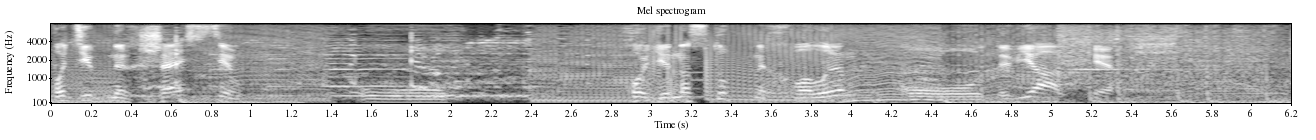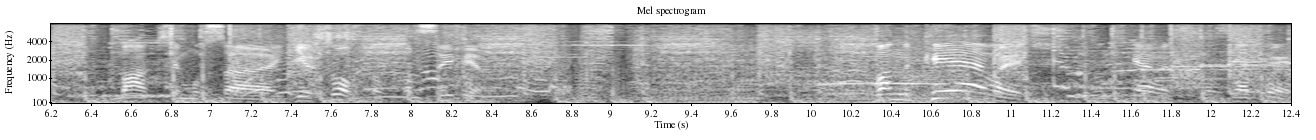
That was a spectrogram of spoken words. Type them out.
подібних жестів у ході наступних хвилин у дев'ятки Максимуса є жовто в пасиві. Ванкевич! Ванкевич не забив.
